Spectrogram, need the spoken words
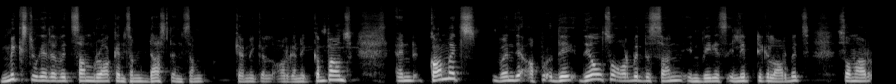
mixed together with some rock and some dust and some chemical organic compounds. And comets, when they they they also orbit the sun in various elliptical orbits. Some are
